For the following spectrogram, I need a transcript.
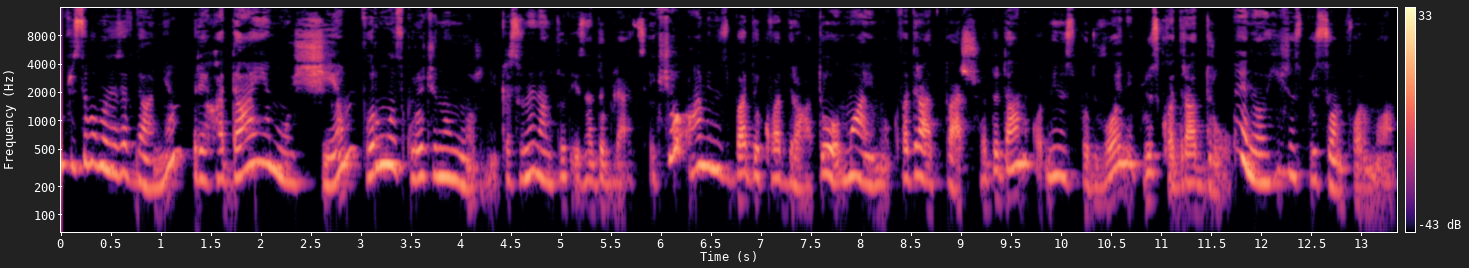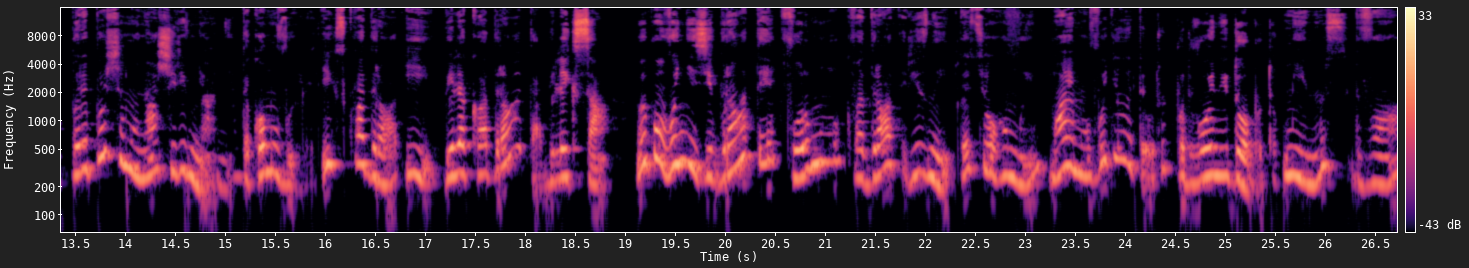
Ми приступимо до завдання, пригадаємо ще формулу скороченого множення. Якраз вони нам тут і знадобляться. Якщо а мінус б до квадрату, то маємо квадрат першого доданку мінус подвоєний плюс квадрат другого. І аналогічно з плюсом формула. Перепишемо наші рівняння в такому вигляді. х квадрат і біля квадрата, біля х ми повинні зібрати формулу квадрат різниць. Для цього ми маємо виділити отут подвоєний добуток. Мінус 2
